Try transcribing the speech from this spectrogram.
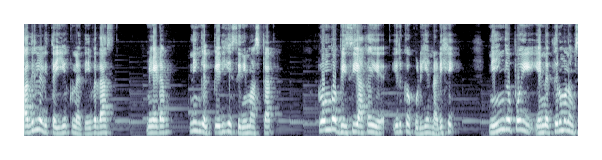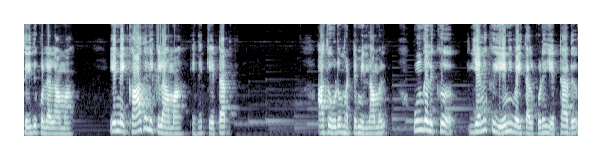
பதிலளித்த இயக்குனர் தேவதாஸ் மேடம் நீங்கள் பெரிய சினிமா ஸ்டார் ரொம்ப பிஸியாக இருக்கக்கூடிய நடிகை. நீங்க போய் என்னை திருமணம் செய்து கொள்ளலாமா? என்னை காதலிக்கலாமா? என கேட்டார். அதோடு மட்டுமில்லாமல் உங்களுக்கு எனக்கு ஏணி வைத்தால் கூட எட்டாது.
